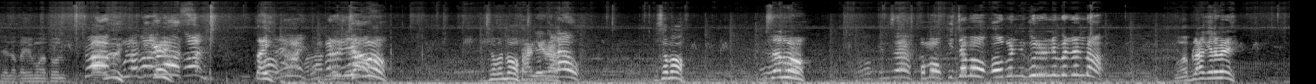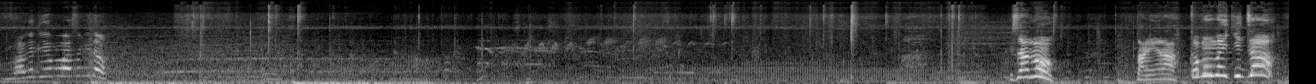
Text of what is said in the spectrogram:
Diyan na kayo mga tol. Tay! Isa mo! Isa mo! Isa mo! Isa mo! Kinsa! Kamo, kinsa mo! Kauban ni guru ni badan ba? Mga vlogger ba? Bakit di ka pumasok dito? Isahan mo! Tangin na! Kamu may kinsa!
